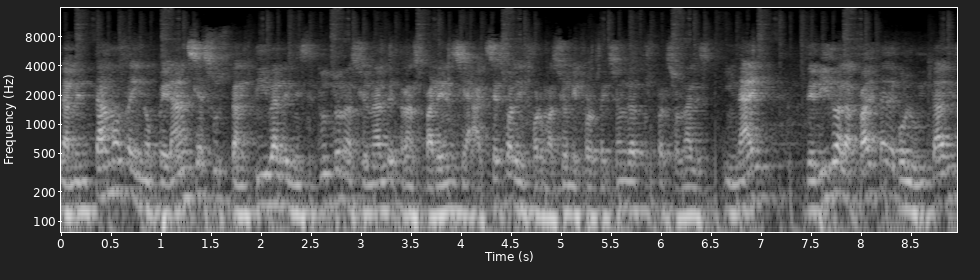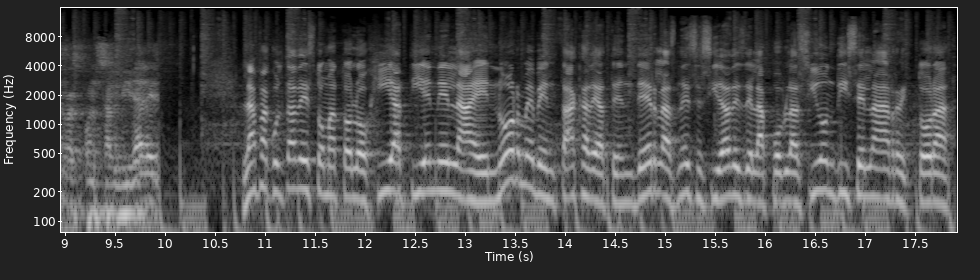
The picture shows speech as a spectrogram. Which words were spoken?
lamentamos la inoperancia sustantiva del Instituto Nacional de Transparencia, Acceso a la Información y Protección de Datos Personales, INAI, debido a la falta de voluntad y responsabilidad la Facultad de Estomatología tiene la enorme ventaja de atender las necesidades de la población, dice la rectora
